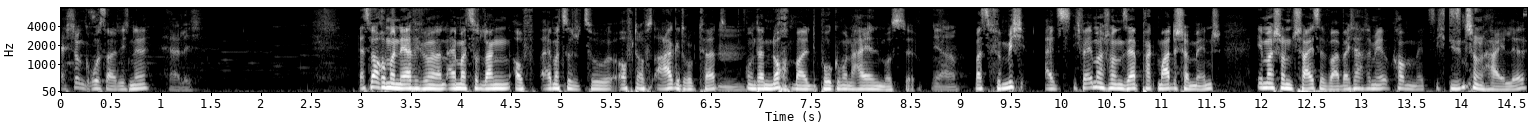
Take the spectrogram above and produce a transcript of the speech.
ist schon großartig, ne? Herrlich. Das war auch immer nervig, wenn man dann einmal zu lang auf, einmal zu, zu oft aufs A gedrückt hat mhm. und dann nochmal die Pokémon heilen musste. Ja. Was für mich als, ich war immer schon ein sehr pragmatischer Mensch, immer schon scheiße war, weil ich dachte mir, komm, jetzt, ich, die sind schon heile.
